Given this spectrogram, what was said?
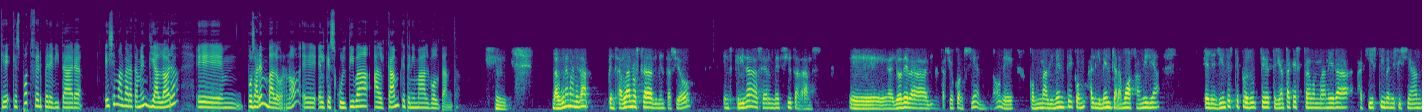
què, què es pot fer per evitar eixe malbaratament i alhora eh, posar en valor no? eh, el que es cultiva al camp que tenim al voltant. Sí. D'alguna manera, pensar la nostra alimentació ens crida a ser més ciutadans. Eh, allò de l'alimentació conscient, no? de com m'alimente, com alimenta la meva família, elegint aquest producte, triant aquesta manera, aquí estic beneficiant,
